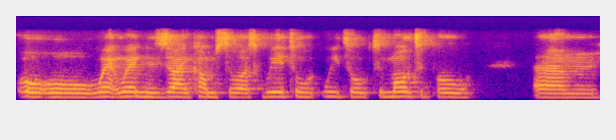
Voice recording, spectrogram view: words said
or, or, when, when design comes to us, we talk we talk to multiple um,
